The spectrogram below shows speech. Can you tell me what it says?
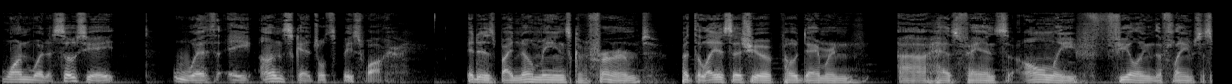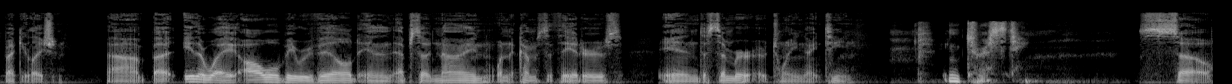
one would associate with a unscheduled spacewalk. It is by no means confirmed, but the latest issue of Poe Dameron uh, has fans only feeling the flames of speculation. Uh, but either way, all will be revealed in episode 9 when it comes to theaters in December of 2019. Interesting. So,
